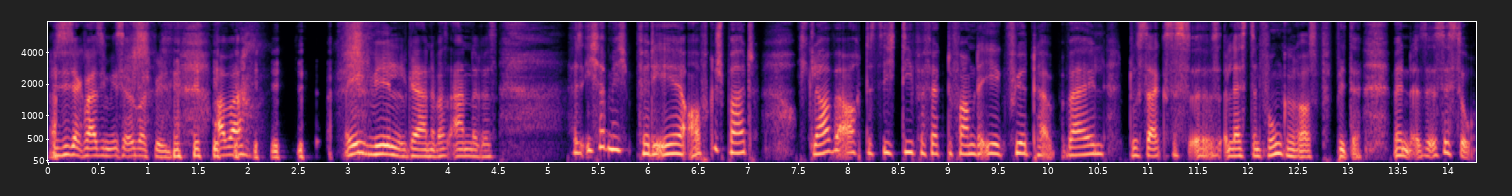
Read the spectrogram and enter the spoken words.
Das ist ja quasi mich selber spielen. Aber ich will gerne was anderes. Also ich habe mich für die Ehe aufgespart. Ich glaube auch, dass ich die perfekte Form der Ehe geführt habe, weil du sagst, es, es lässt den Funken raus, bitte. Wenn, also es ist so.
